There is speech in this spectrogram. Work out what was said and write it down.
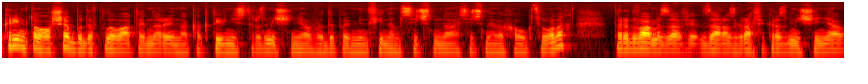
Крім того, ще буде впливати на ринок активність розміщення ВДП Мінфіном на січневих аукціонах. Перед вами зараз графік розміщення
